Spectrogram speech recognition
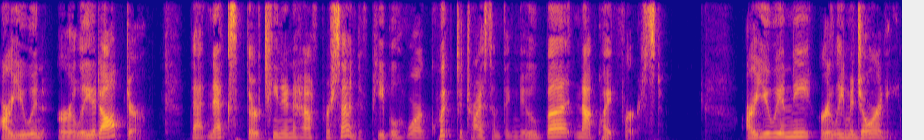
Are you an early adopter? That next 13.5% of people who are quick to try something new, but not quite first? Are you in the early majority,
